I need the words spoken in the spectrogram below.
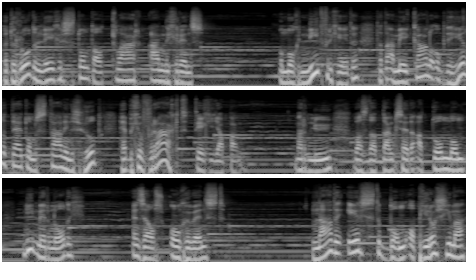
Het Rode Leger stond al klaar aan de grens. We mogen niet vergeten dat de Amerikanen ook de hele tijd om Stalins hulp hebben gevraagd tegen Japan. Maar nu was dat dankzij de atoombom niet meer nodig en zelfs ongewenst. Na de eerste bom op Hiroshima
